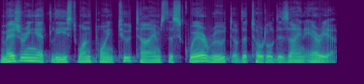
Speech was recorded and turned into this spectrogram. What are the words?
measuring at least 1.2 times the square root of the total design area.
